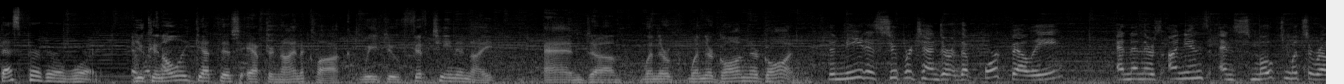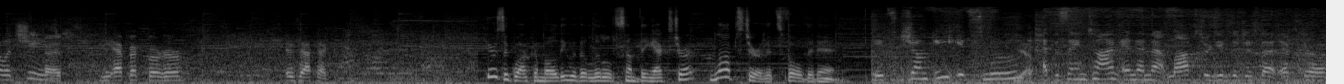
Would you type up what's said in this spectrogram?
Best Burger Award. You can only get this after 9 o'clock. We do 15 a night, and um, when, they're, when they're gone, they're gone. The meat is super tender. The pork belly, and then there's onions and smoked mozzarella cheese. The epic burger is epic. Here's a guacamole with a little something extra lobster that's folded in. It's chunky, it's smooth Yeah. at the same time, and then that lobster gives it just that extra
